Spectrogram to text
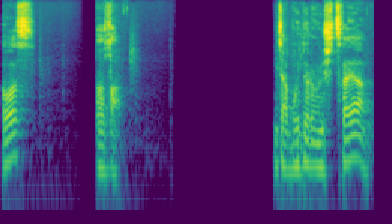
аваас 7. За бүгдээр уншицгаая.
